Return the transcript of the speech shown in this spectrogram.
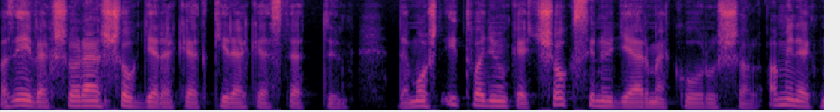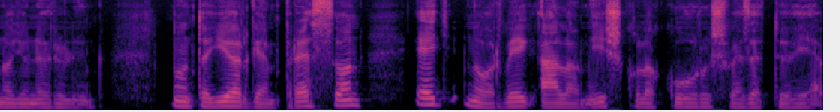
Az évek során sok gyereket kirekesztettünk, de most itt vagyunk egy sokszínű gyermekkórussal, aminek nagyon örülünk, mondta Jörgen Presson, egy norvég állami iskola kórus vezetője.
